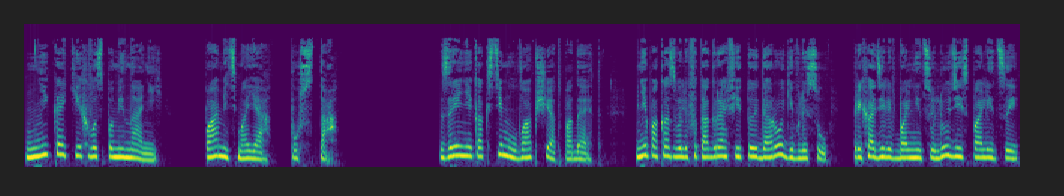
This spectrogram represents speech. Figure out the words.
никаких воспоминаний. Память моя пуста. Зрение как стимул вообще отпадает. Мне показывали фотографии той дороги в лесу, приходили в больницу люди из полиции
